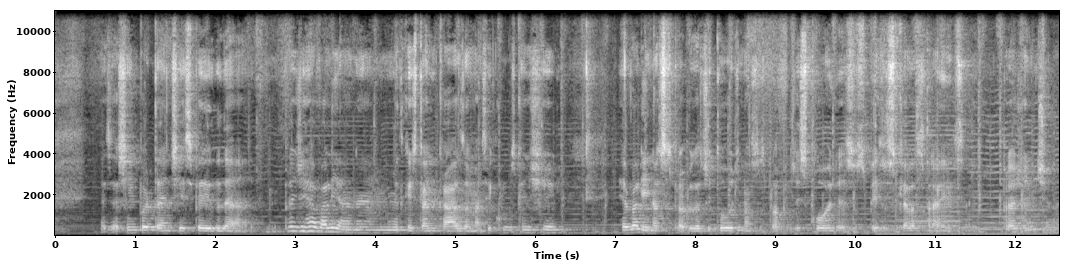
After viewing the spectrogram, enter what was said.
Mas eu achei importante esse período da pra gente reavaliar, né? No momento que a gente está em casa, mais recluso, que a gente reavalie nossas próprias atitudes, nossas próprias escolhas, os pesos que elas trazem pra gente, né?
